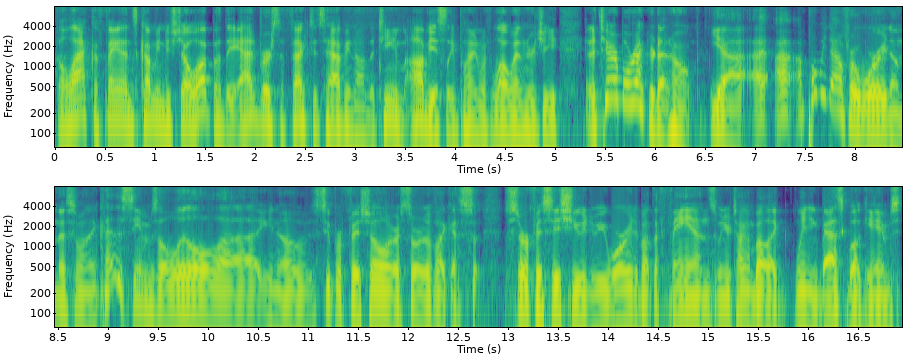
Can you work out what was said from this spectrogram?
the lack of fans coming to show up, but the adverse effect it's having on the team, obviously playing with low energy and a terrible record at home. Yeah, I, I, I put me down for worried on this one. It kind of seems a little, uh, you know, superficial or sort of like a surface issue to be worried about the fans when you're talking about like winning basketball games.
